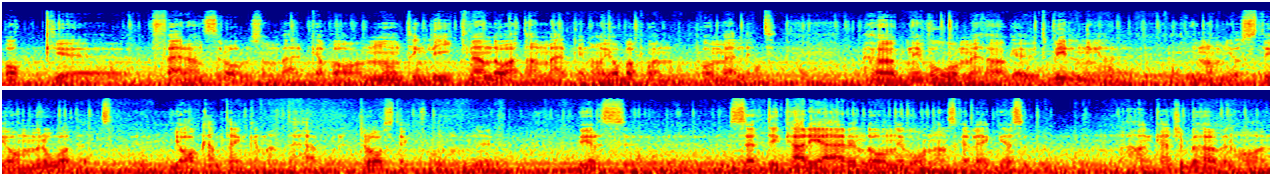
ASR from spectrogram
Och eh, Ferrans roll som verkar vara någonting liknande och att han verkligen har jobbat på en, på en väldigt hög nivå med höga utbildningar inom just det området. Jag kan tänka mig att det här vore ett bra steg för honom nu. Dels sett till karriären då och nivån han ska lägga sig på. Han kanske behöver ha en,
